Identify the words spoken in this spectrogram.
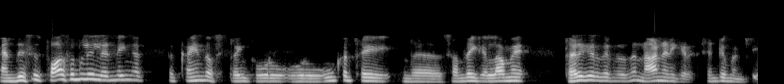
And this is possibly lending kind of strength ஒரு ஒரு ஊக்கத்தை இந்த சந்தைக்கு எல்லாமே தருகிறதுன்றது நான் நினைக்கிறேன் சென்டிமெண்ட்லி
